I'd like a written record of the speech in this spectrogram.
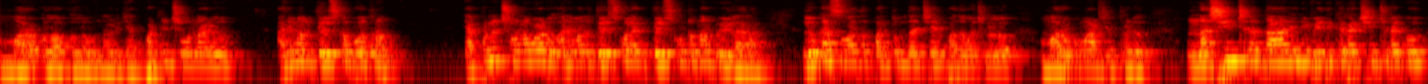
మరొక లోకంలో ఉన్నాడు. ఎప్పటి నుంచి ఉన్నాడు అని మనం తెలుసుకోబోతున్నాం. ఎప్పటి నుంచి ఉన్నవాడు అని మనం తెలుసుకోలేక తెలుసుకుంటున్నాం ప్రియులారా. లూకాస్ వార్త పంతొమ్మిది అధ్యాయం పదవచనంలో మరొక మాట చెప్తున్నాడు. నశించిన దానిని వెతికి రక్షించుటకు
